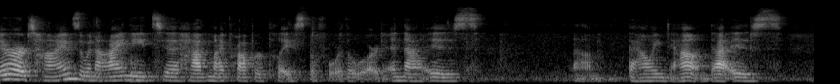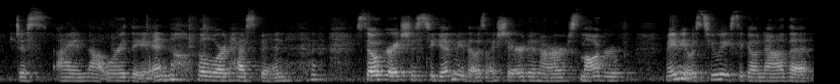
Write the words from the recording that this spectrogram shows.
there are times when I need to have my proper place before the Lord, and that is um, bowing down. That is just I am not worthy. And the Lord has been so gracious to give me those. I shared in our small group, maybe it was two weeks ago now, that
